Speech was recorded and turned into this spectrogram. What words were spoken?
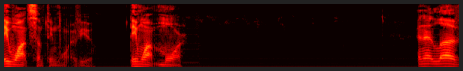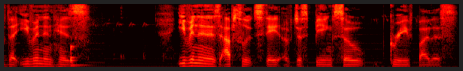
They want something more of you. They want more. And I love that even in his even in his absolute state of just being so grieved by this,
